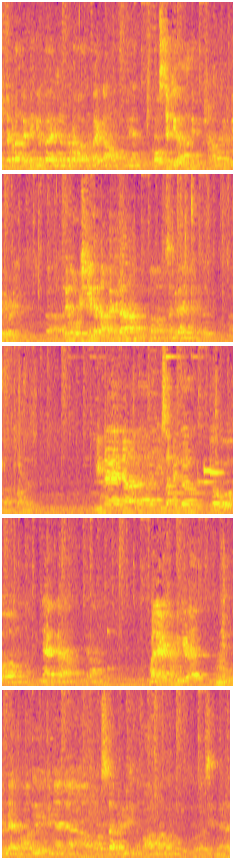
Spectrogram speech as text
ഇഷ്ടപ്പെടാത്ത എന്തെങ്കിലും കാര്യങ്ങൾ ഇവിടെ ഭാഗത്തുണ്ടായിട്ടാണോ ഞാൻ ക്രോസ് ചെക്ക് ചെയ്താണ് ആദ്യം. പക്ഷെ അങ്ങനെ ഒരു പരിപാടി. ആ, ഒഡീഷയിൽ ഞാൻ അത് നടന്നിട്ടില്ല സംവിധായകൻ എന്നോട്, പറഞ്ഞത്. പിന്നെ ഞാൻ ഈ സമയത്ത് ഞാൻ മലയാളി ഫിലിം ഇന്ത്യയുടെ ഷൂട്ടുണ്ടായിരുന്നു അത് കഴിഞ്ഞിട്ട് ഞാൻ ഹോട്ട്സ്റ്റാറിന് ചെയ്യുന്ന ഫാർമ എന്ന് പറഞ്ഞ സിനിമയുടെ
